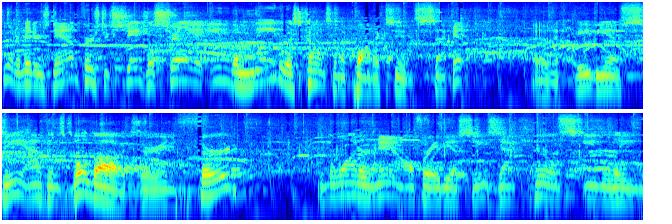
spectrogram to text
200 meters down. First exchange, Australia in the lead. Wisconsin Aquatics in second. And ABSC, Athens Bulldogs are in third. In the water now for ABSC, Zach Hills in lane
